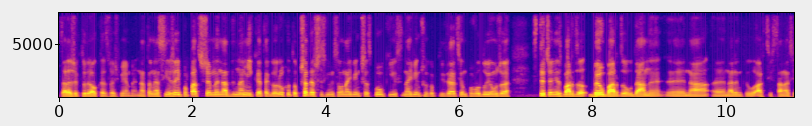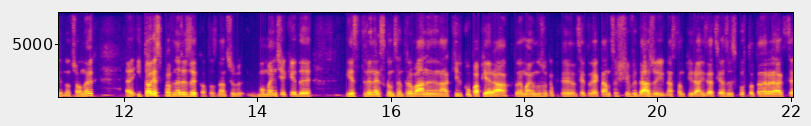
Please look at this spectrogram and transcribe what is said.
Zależy, który okres weźmiemy. Natomiast jeżeli popatrzymy na dynamikę tego ruchu, to przede wszystkim są największe spółki z największą kapitalizacją, powodują, że styczeń jest bardzo, był bardzo udany y, na, na rynku akcji w Stanach Zjednoczonych i to jest pewne ryzyko. To znaczy, w momencie, kiedy jest rynek skoncentrowany na kilku papierach, które mają dużą kapitalizację, to jak tam coś się wydarzy i nastąpi realizacja zysków, to ta reakcja,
